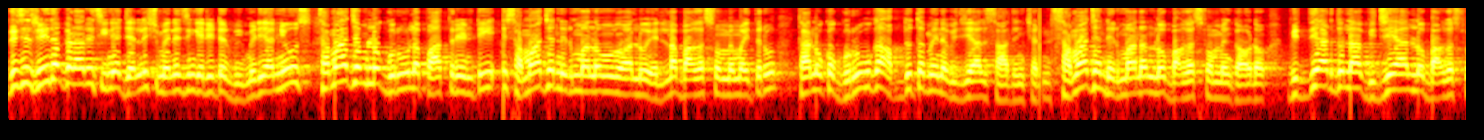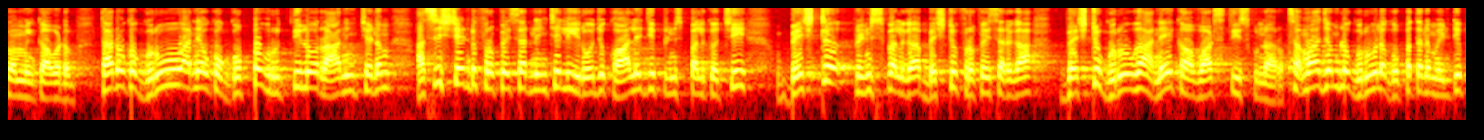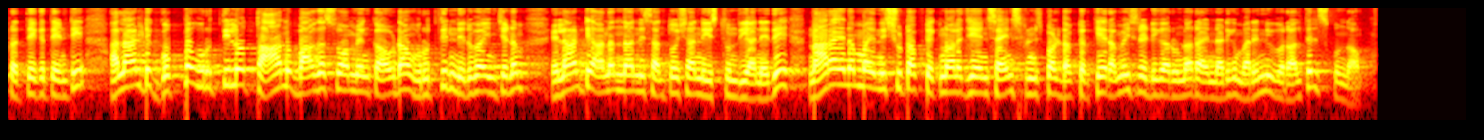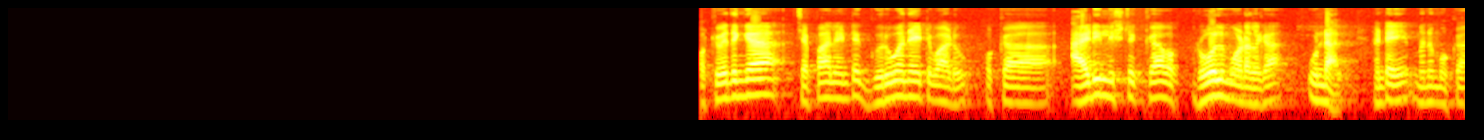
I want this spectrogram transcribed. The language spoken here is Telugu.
This is Sridhar Gadari senior journalist managing editor media news సమాజంలో గురువుల పాత్ర ఏంటి? సమాజ నిర్మాణం వాళ్ళు ఎలా భాగస్వామ్యం అవుతారు తాను ఒక గురువుగా అద్భుతమైన విజయాలు సాధించడం సమాజ నిర్మాణంలో భాగస్వామ్యం కావడం విద్యార్థుల విజయాల్లో భాగస్వామ్యం కావడం తాను ఒక గురువు అనే ఒక గొప్ప వృత్తిలో రాణించడం అసిస్టెంట్ ప్రొఫెసర్ నుంచి ఈరోజు కాలేజీ ప్రిన్సిపల్కి వచ్చి బెస్ట్ ప్రిన్సిపల్గా బెస్ట్ ప్రొఫెసర్గా బెస్ట్ గురువుగా అనేక అవార్డ్స్ తీసుకున్నారు. సమాజంలో గురువుల గొప్పతనం ఏంటి? ప్రత్యేకత ఏంటి? అలాంటి గొప్ప వృత్తిలో తాను భాగస్వామ్యం కావడం వృత్తిని నిర్వహించడం ఎలాంటి ఆనందాన్ని సంతోషాన్ని ఇస్తుంది అనేది Narayanamma institute of technology and science principal doctor K Ramesh Reddy garu ఉన్నారు. ఆయన అడిగి మరిన్ని వివరాలు తెలుసుకుందాం. ఒక విధంగా చెప్పాలంటే గురువు అనేటి వాడు ఒక ఐడియలిస్టిక్గా ఒక రోల్ మోడల్గా ఉండాలి. అంటే మనం ఒక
